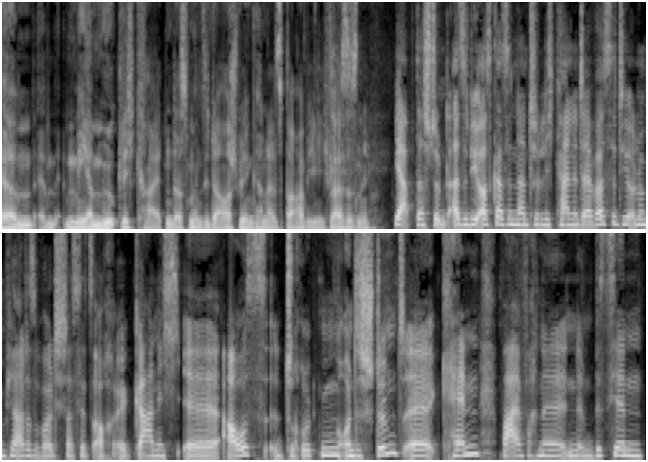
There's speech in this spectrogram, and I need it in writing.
ähm, mehr Möglichkeiten, dass man sie da ausspielen kann als Barbie. Ich weiß es nicht. Ja, das stimmt. Also die Oscars sind natürlich keine Diversity-Olympiade, so wollte ich das jetzt auch äh, gar nicht äh, ausdrücken. Und es stimmt, äh, Ken war einfach eine, eine ein bisschen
